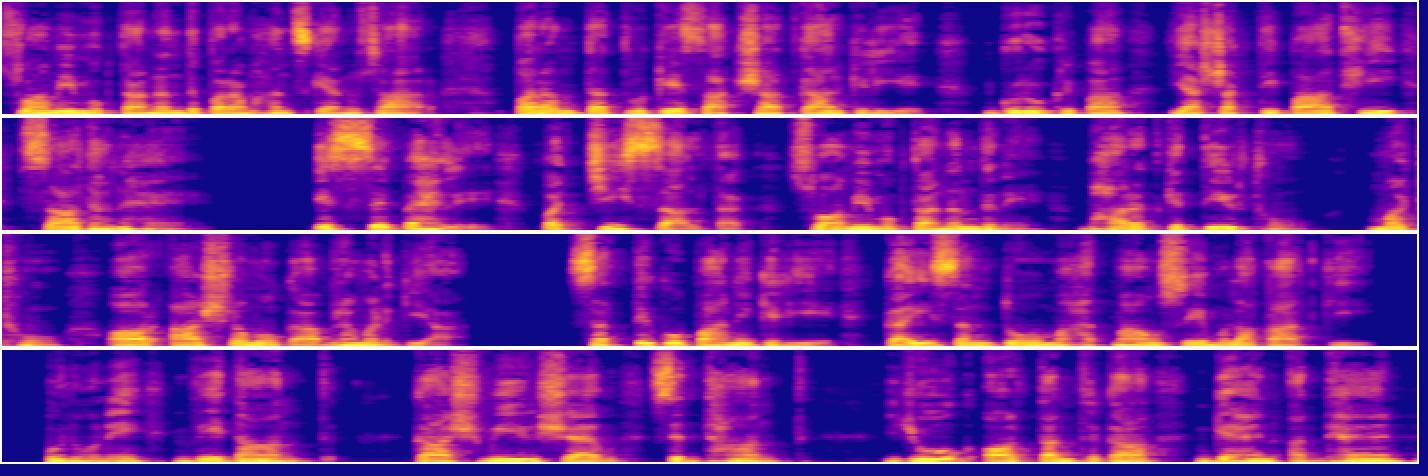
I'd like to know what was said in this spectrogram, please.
स्वामी मुक्तानंद परमहंस के अनुसार परम तत्व के साक्षात्कार के लिए गुरु कृपा या शक्तिपात ही साधन है। इससे पहले 25 साल तक स्वामी मुक्तानंद ने भारत के तीर्थों, मठों और आश्रमों का भ्रमण किया। सत्य को पाने के लिए कई संतों, महात्माओं से मुलाकात की। उन्होंने वेदांत, काश्मीर शैव सिद्धांत, योग और तंत्र का गहन अध्ययन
